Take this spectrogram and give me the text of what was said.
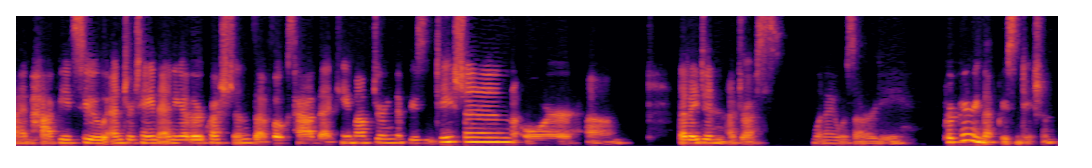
I'm happy to entertain any other questions that folks had that came up during the presentation or um, that I didn't address when I was already preparing that presentation.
